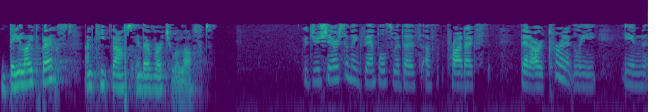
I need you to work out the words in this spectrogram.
they like best and keep that in their virtual loft. Could you share some examples with us of products that are currently in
